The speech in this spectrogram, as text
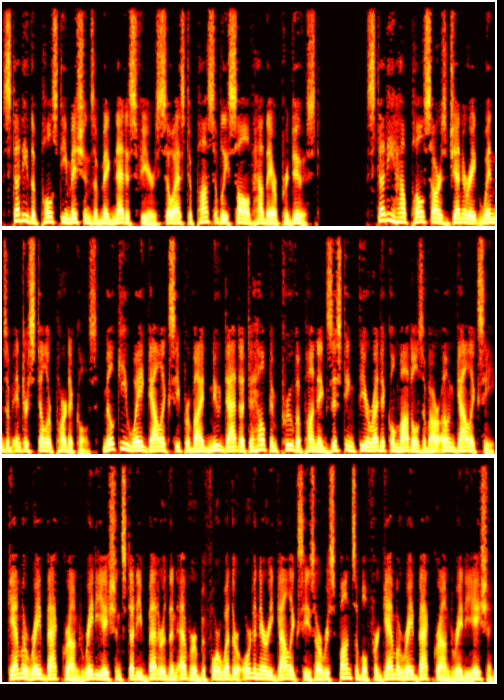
Study the pulsed emissions of magnetospheres so as to possibly solve how they are produced. Study how pulsars generate winds of interstellar particles. Milky Way galaxy provide new data to help improve upon existing theoretical models of our own galaxy. Gamma ray background radiation study better than ever before whether ordinary galaxies are responsible for gamma ray background radiation.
